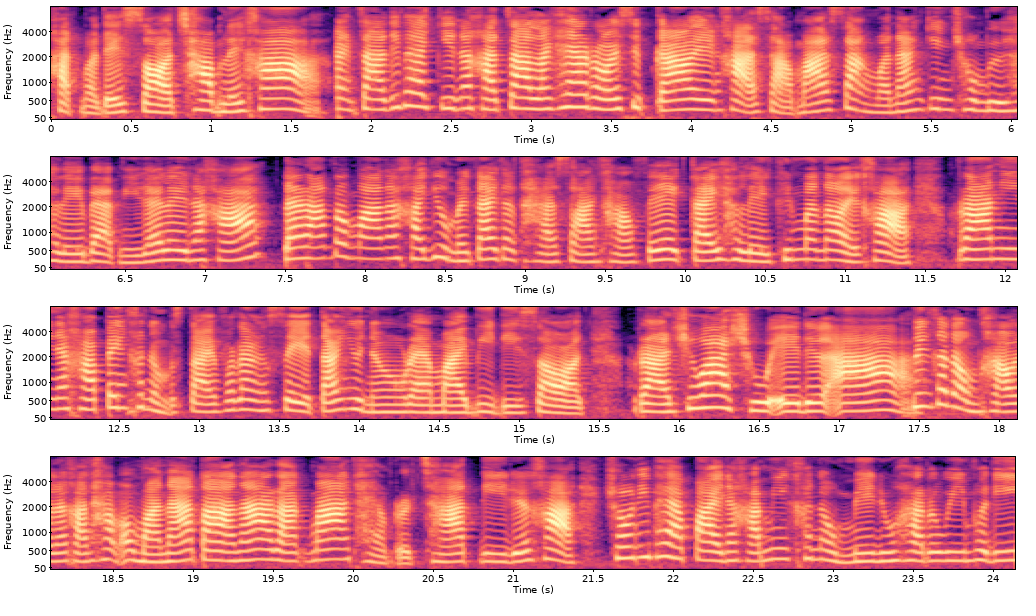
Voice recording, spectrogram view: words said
ผัดมาได้ซอสฉ่ำเลยค่ะอย่างจานที่แพรกินนะคะ จานละแค่ร้อยสิบเก้าเองค่ะ สามารถสั่งมานั่งกินชมวิวทะเลแบบนี้ได้เลยนะคะ และร้านต่อมานะคะ อยู่ไม่ไกลจากทาซานคาเฟ่ใกล้ทะเลขึ้นมาหน่อยค่ะ ร้านนี้นะคะเป็นขนมสไตล์ฝรั่งเศสตั้งอยู่ในโรงแรมไมบีดีสอร์ทร้านชื่อว่าชูเอเดอาซึ่งขนมเขานะคะทำออกมาหน้าตาน่ารักมากแถมรสชาติดีด้วยค่ะ ช่วงที่แพรไปนะคะ มีขนมเมนูฮาโลวีนพอดี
